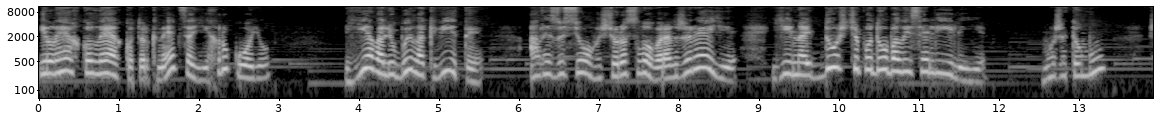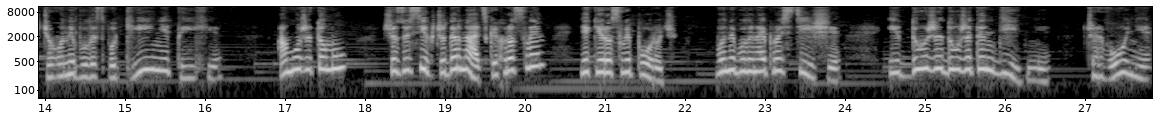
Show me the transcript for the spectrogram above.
і легко-легко торкнеться їх рукою. Єва любила квіти, але з усього, що росло в оранжереї, їй найдужче подобалися лілії. Може, тому, що вони були спокійні тихі, а може, тому, що з усіх чудернацьких рослин, які росли поруч, вони були найпростіші і дуже-дуже тендітні. Червоні,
